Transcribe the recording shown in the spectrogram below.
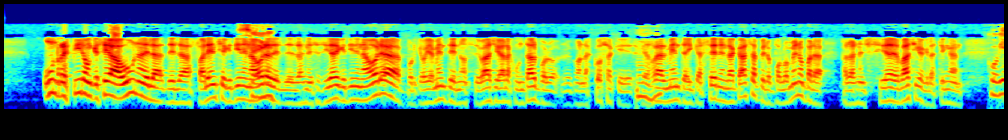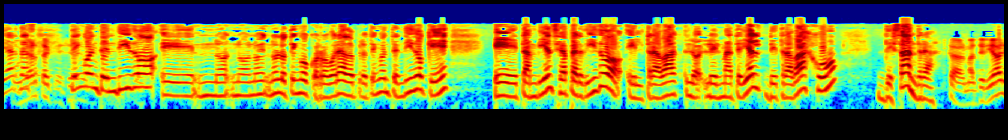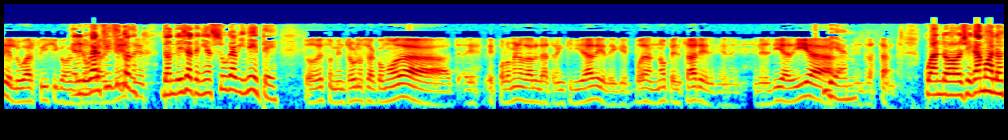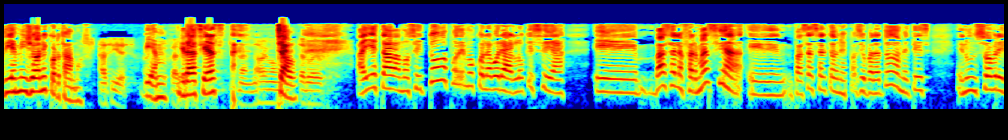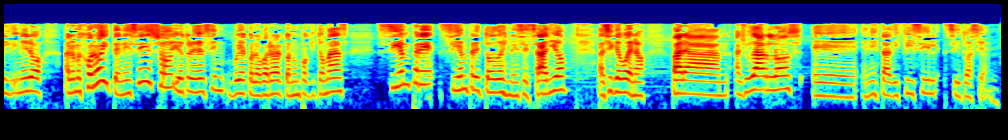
un respiro, aunque sea una de las de la falencias que tienen sí. ahora, de, de, las necesidades que tienen ahora, porque obviamente no se va a llegar a juntar por, con las cosas que, uh -huh. que, realmente hay que hacer en la casa, pero por lo menos para, para las necesidades básicas que las tengan cubiertas. sea... Tengo entendido, eh, no, no, no, no lo tengo corroborado, pero tengo entendido que eh, también se ha perdido el trabajo, el material de trabajo de Sandra. Claro, el material y el lugar físico. Donde el lugar físico donde ella tenía su gabinete. Todo eso, mientras uno se acomoda, es, por lo menos darle la tranquilidad de, que puedan no pensar en, el día a día mientras tanto. Cuando llegamos a los 10 millones, cortamos. Así es. Bien, gracias. nos vemos. Chao. Hasta luego. Ahí estábamos, eh, todos podemos colaborar, lo que sea. Eh, vas a la farmacia, eh, pasás cerca de un espacio para todo, metes en un sobre el dinero, a lo mejor hoy tenés eso y otro día decís voy a colaborar con un poquito más. Siempre, siempre todo es necesario. Así que bueno, para ayudarlos eh, en esta difícil situación.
